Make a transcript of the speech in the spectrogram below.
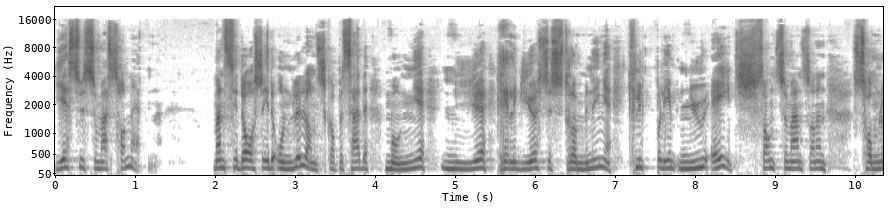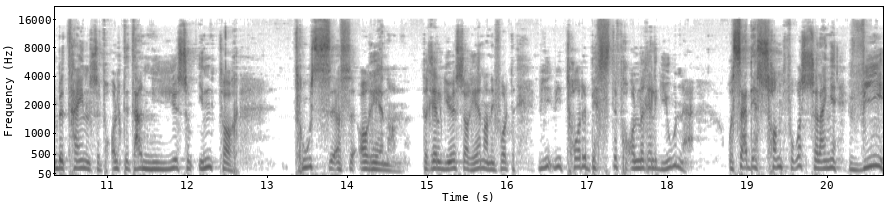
Jesus som er sannheten. Mens i dag også i det åndelige landskapet så er det mange nye religiøse strømninger. Klipp og lim, New Age, sant, som er en sånn samlebetegnelse for alt dette nye som inntar trosarenaen. Altså, det religiøse arenaen i forhold til, vi, vi, tar det beste fra alle religioner. Og så er det sant for oss så lenge vi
